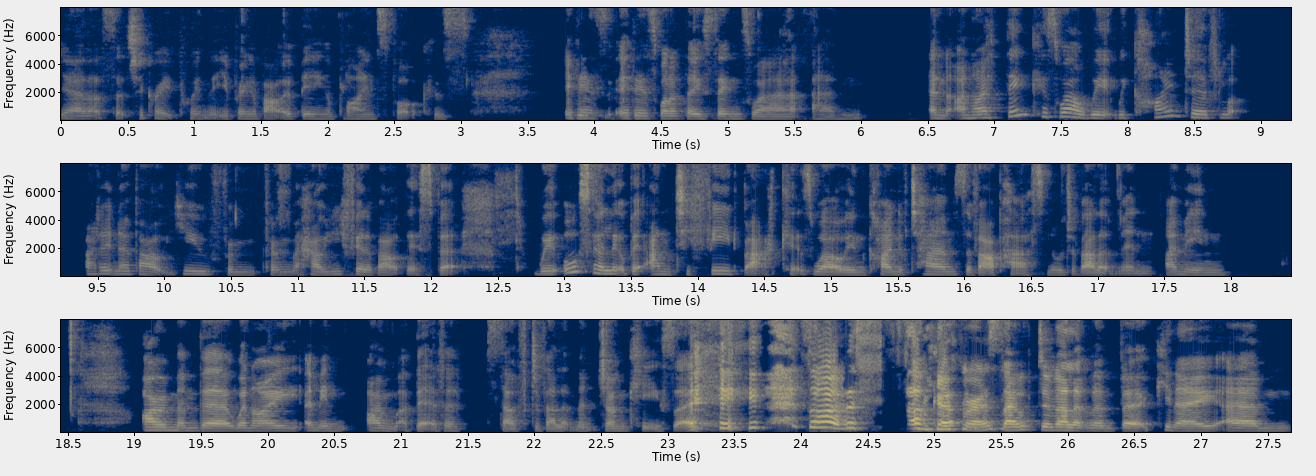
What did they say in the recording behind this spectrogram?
Yeah that's such a great point that you bring about it being a blind spot because it is it is one of those things where um and and i think as well we we kind of I don't know about you from from how you feel about this, but we're also a little bit anti feedback as well in kind of terms of our personal development. I mean, I remember when I, I mean, I'm a bit of a self development junkie, so so I'm a sucker for a self development book. You know, um,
